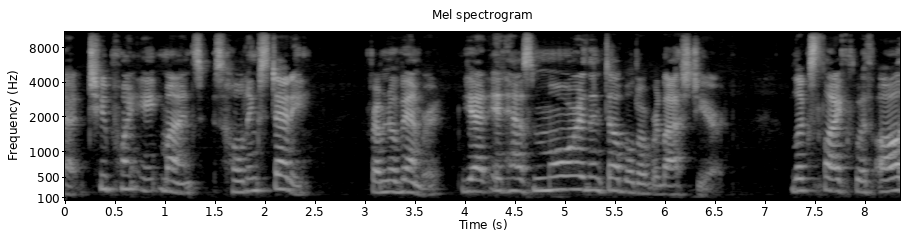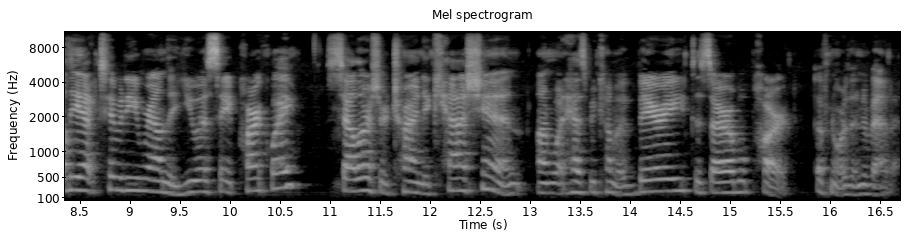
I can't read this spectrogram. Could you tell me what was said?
at 2.8 months is holding steady from November, yet it has more than doubled over last year. Looks like with all the activity around the USA Parkway, sellers are trying to cash in on what has become a very desirable part of northern Nevada.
